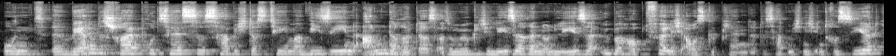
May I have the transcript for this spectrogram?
Und äh, während des Schreibprozesses habe ich das Thema, wie sehen andere das, also mögliche Leserinnen und Leser, überhaupt völlig ausgeblendet. Das hat mich nicht interessiert.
